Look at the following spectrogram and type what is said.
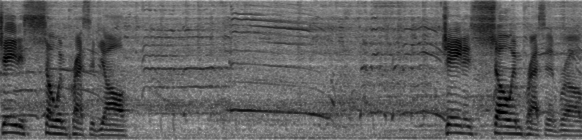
Jade is so impressive, y'all. Jade is so impressive, bro.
